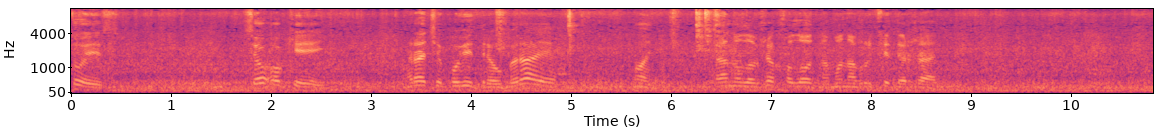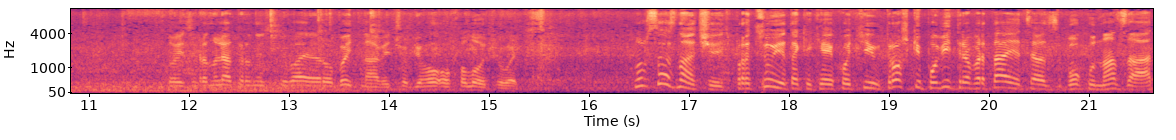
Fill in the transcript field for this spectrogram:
Тобто, все окей. Гаряче повітря вбирає. Ой, гранула вже холодна, можна в руці держати. Тобто гранулятор не співає робити навіть, щоб його охолоджувати. Ну все значить, працює так, як я і хотів. Трошки повітря вертається з боку назад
